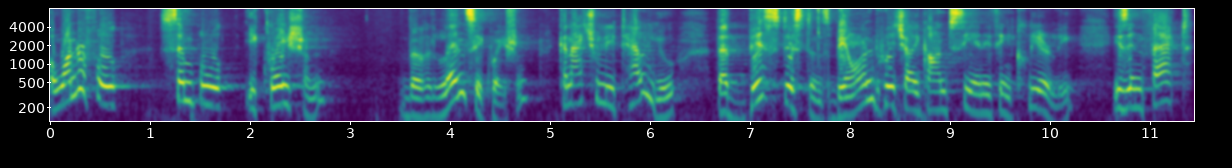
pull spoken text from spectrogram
A wonderful, simple equation, the lens equation, can actually tell you that this distance beyond which I can't see anything clearly is in fact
